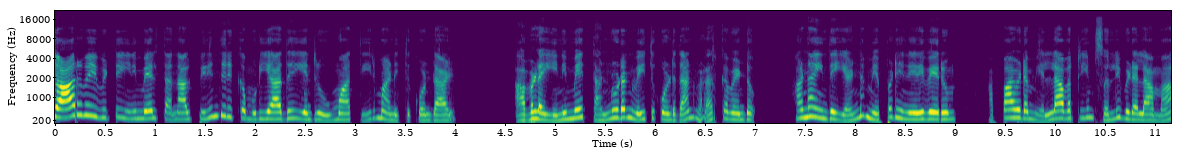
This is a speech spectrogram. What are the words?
சாருவை விட்டு இனிமேல் தன்னால் பிரிந்திருக்க முடியாது என்று உமா தீர்மானித்துக் கொண்டாள். அவளை இனிமே தன்னுடன் வைத்துக்கொண்டுதான் வளர்க்க வேண்டும். ஆனா இந்த எண்ணம் எப்படி நிறைவேறும்? அப்பாவிடம் எல்லாவற்றையும் சொல்லிவிடலாமா?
